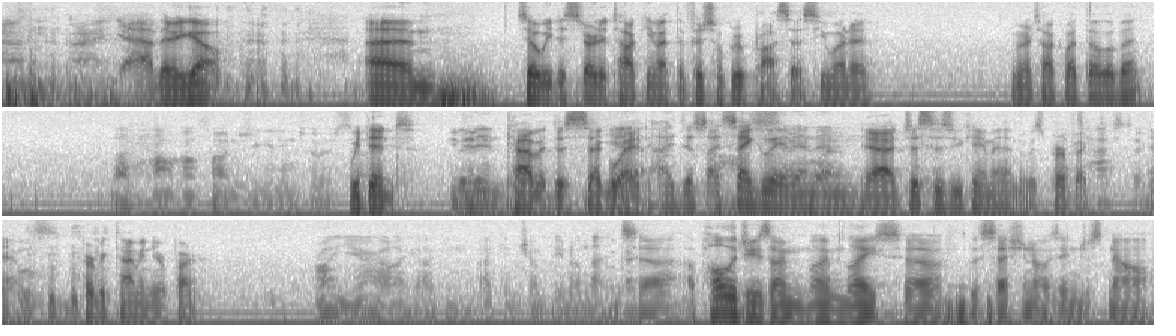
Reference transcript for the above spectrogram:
Um, all right. Yeah, there you go. Um, so we just started talking about the official group process. You want to you want to talk about that a little bit? Oh, how, how far did you get into it? We So didn't. You We didn't? didn't. Kavit just segued. Yeah, I just I Oh, segued and then. Yeah, just as you came in, it was perfect. Fantastic. Yeah, it was perfect timing your part. Right, yeah, I, I can I can jump in on that. Uh, apologies, I'm I'm late. Uh, the session I was in just now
